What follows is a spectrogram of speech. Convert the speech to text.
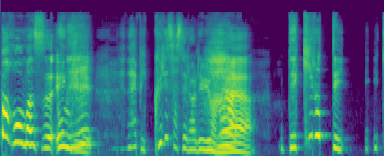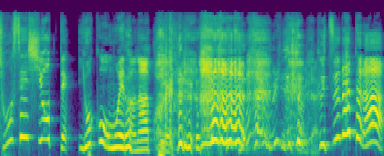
パフォーマンス演技、ね。でねびっくりさせられるよね、はできるってい挑戦しようってよく思えたなって。普通だったら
